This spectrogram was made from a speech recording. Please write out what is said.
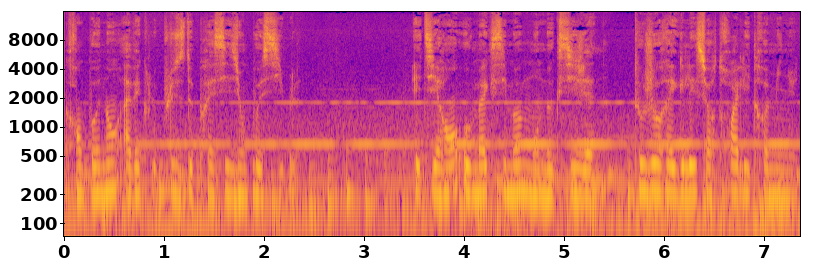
cramponnant avec le plus de précision possible, étirant au maximum mon oxygène, toujours réglé sur 3 litres minute.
